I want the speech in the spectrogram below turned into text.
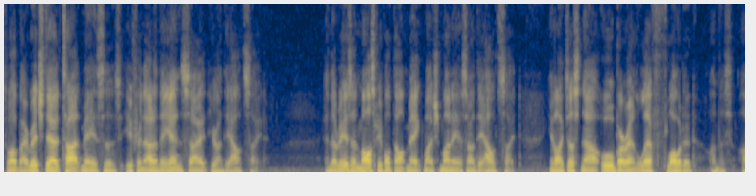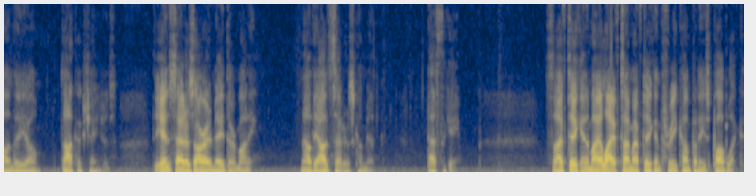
So what my rich dad taught me is if you're not on the inside, you're on the outside. And the reason most people don't make much money is on the outside. You know, like just now, Uber and Lyft floated on, this, on the um, stock exchanges. The insiders already made their money. Now the outsiders come in. That's the game. So I've taken, in my lifetime, I've taken three companies public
